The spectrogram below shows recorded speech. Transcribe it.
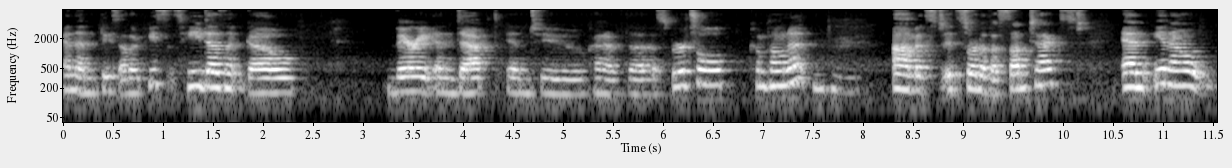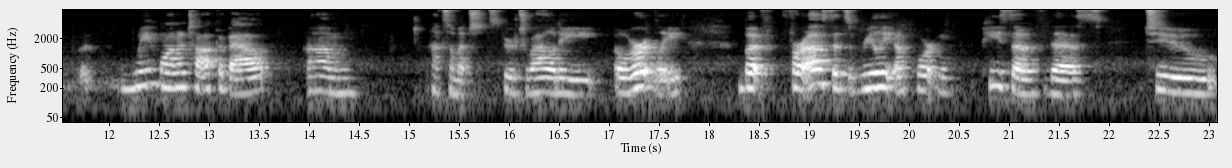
and then these other pieces. He doesn't go very in depth into kind of the spiritual component. Um, it's it's sort of a subtext, and you know we want to talk about um, not so much spirituality overtly, but for us, it's a really important piece of this to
